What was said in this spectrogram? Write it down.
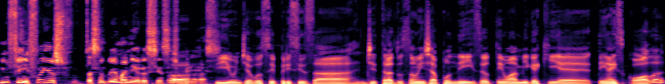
Enfim, foi isso. Tá sendo bem maneiro, assim, essa experiência. Se um dia você precisar de tradução em japonês, eu tenho uma amiga que é, tem a escola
